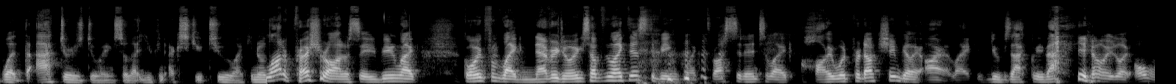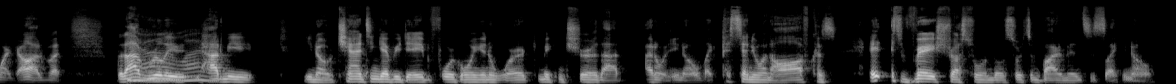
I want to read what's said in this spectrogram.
what the actor is doing so that you can execute too. Like, you know, a lot of pressure, honestly, being like going from like never doing something like this to being like thrusted into like Hollywood production, be like, all right, like do exactly that. You know, you're like, oh my God. But but that yeah, really wow. had me, you know, chanting every day before going into work, making sure that I don't, you know, like piss anyone off. Cause it, it's very stressful in those sorts of environments. It's like, you know,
